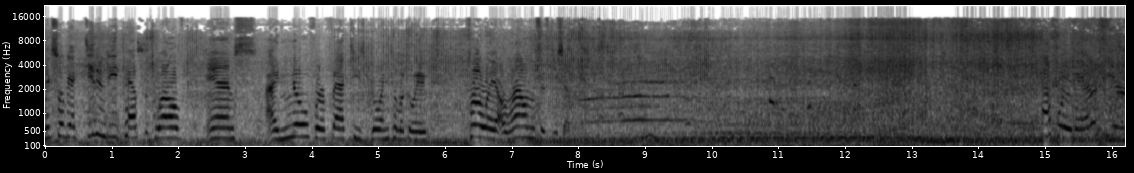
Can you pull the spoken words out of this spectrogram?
Nick Sobiak did indeed pass the 12, and I know for a fact he's going to look away, throw away around the 57. Halfway there. Here.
